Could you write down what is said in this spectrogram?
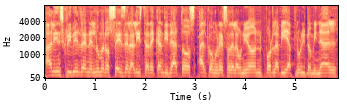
al inscribirla en el número 6 de la lista de candidatos al Congreso de la Unión por la vía plurinominal.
